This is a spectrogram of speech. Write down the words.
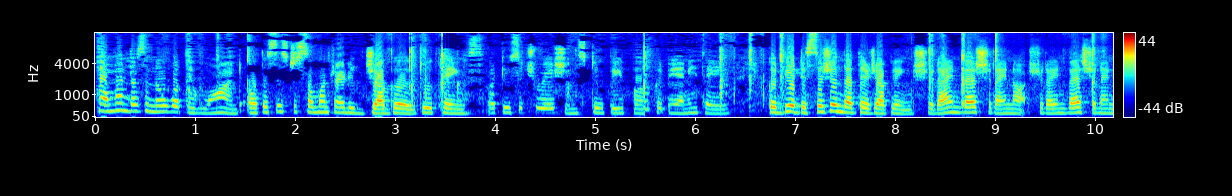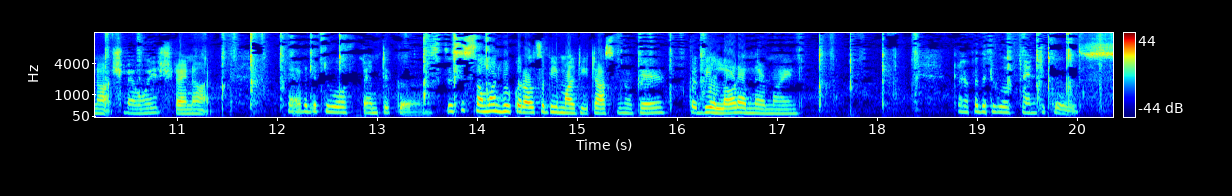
someone doesn't know what they want or this is just someone trying to juggle two things or two situations two people. Could be anything. Could be a decision that they're juggling. Should i invest? Should i not? Should i invest? Should i not? Should i wait? Should i not? Okay with the two of pentacles. This is someone who could also be multitasking okay? Could be a lot on their mind. Okay for the two of pentacles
